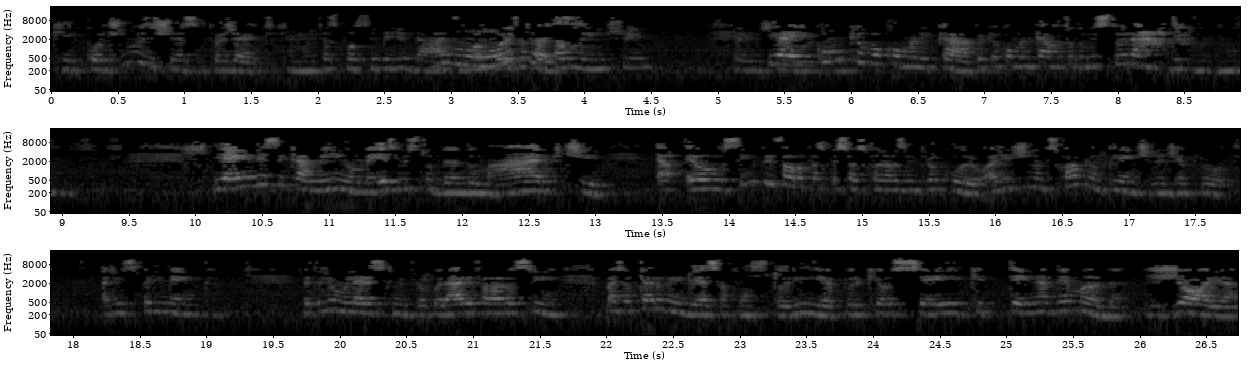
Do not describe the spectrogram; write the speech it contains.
Que continua existindo esse projeto. Tem muitas possibilidades, muitas. uma coisa totalmente. E aí, como que eu vou comunicar? Porque eu comunicava tudo misturado. E aí, nesse caminho, mesmo estudando marketing, eu sempre falo para as pessoas quando elas me procuram: a gente não descobre um cliente de um dia para o outro, a gente experimenta. Já teve mulheres que me procuraram e falaram assim: Mas eu quero vender essa consultoria porque eu sei que tem a demanda. Joia,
